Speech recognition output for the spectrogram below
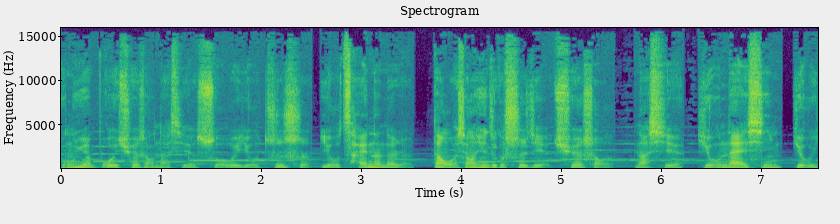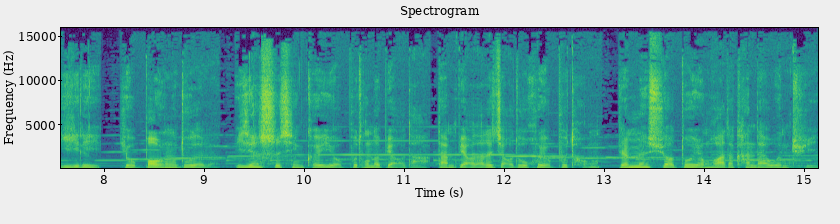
永远不会缺少那些所谓有知识、有才能的人，但我相信这个世界缺少那些有耐心、有毅力、有包容度的人。一件事情可以有不同的表达，但表达的角度会有不同。人们需要多元化的看待问题，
